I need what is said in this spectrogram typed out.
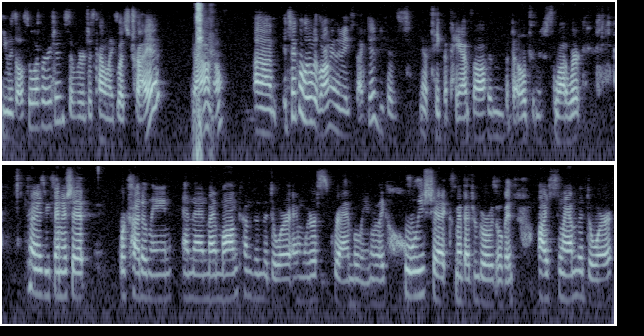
he was also a virgin, so we are just kind of like, let's try it. Yeah, I don't know. Um, it took a little bit longer than we expected because you know take the pants off and the belt, and it's just a lot of work. As we finish it, we're cuddling, and then my mom comes in the door, and we're scrambling. We're like, holy shit, because my bedroom door was open. I slammed the door.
